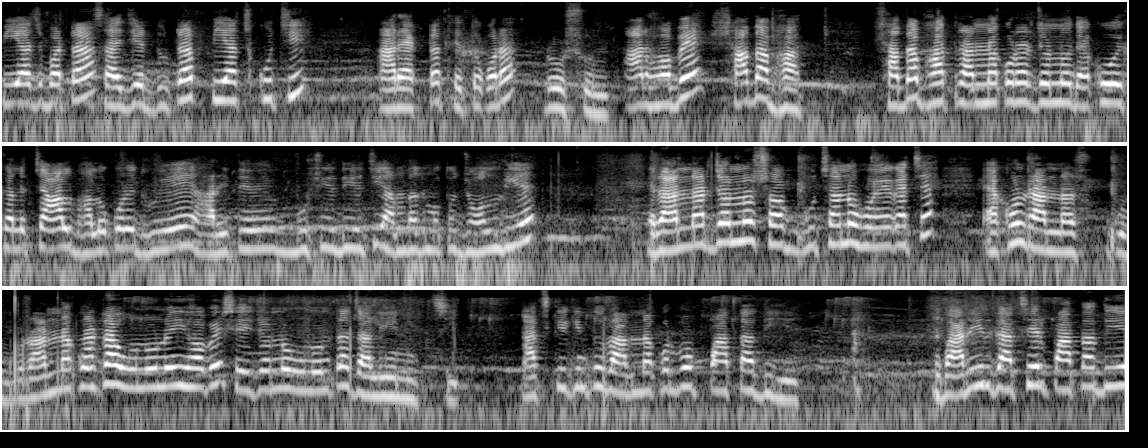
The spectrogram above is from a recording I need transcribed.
পেঁয়াজ বাটা, সাইজের দুটো পেঁয়াজ কুচি আর একটা থেতো করা রসুন। আর হবে সাদা ভাত। সাদা ভাত রান্না করার জন্য দেখো এখানে চাল ভালো করে ধুয়ে হাঁড়িতে বসিয়ে দিয়েছি, আন্দাজ মতো জল দিয়ে। রান্নার জন্য সব গুছানো হয়ে গেছে। এখন রান্না করব। রান্না করাটা উনুনেই হবে, সেই জন্য উনুনটা জ্বালিয়ে নিচ্ছি। আজকে কিন্তু রান্না করব পাতা দিয়ে। বাড়ির গাছের পাতা দিয়ে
